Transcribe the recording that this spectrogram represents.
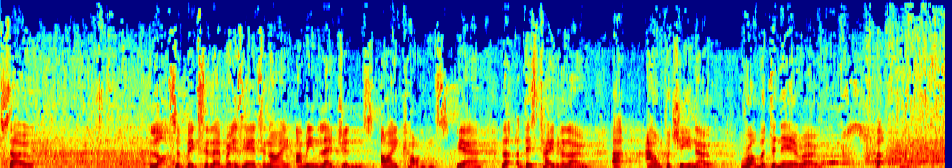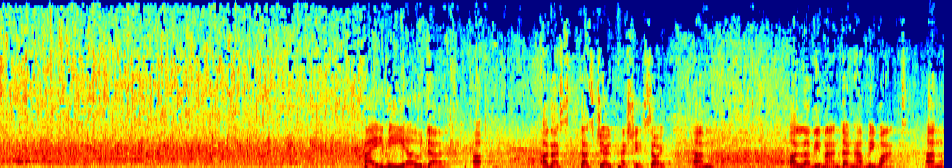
So, lots of big celebrities here tonight. I mean, legends, icons, yeah? Look, at this table alone. Uh, Al Pacino, Robert De Niro. But, Baby Yoda. Uh, oh, that's, that's Joe Pesci, sorry. Um, I love you, man. Don't have me whacked. Um,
